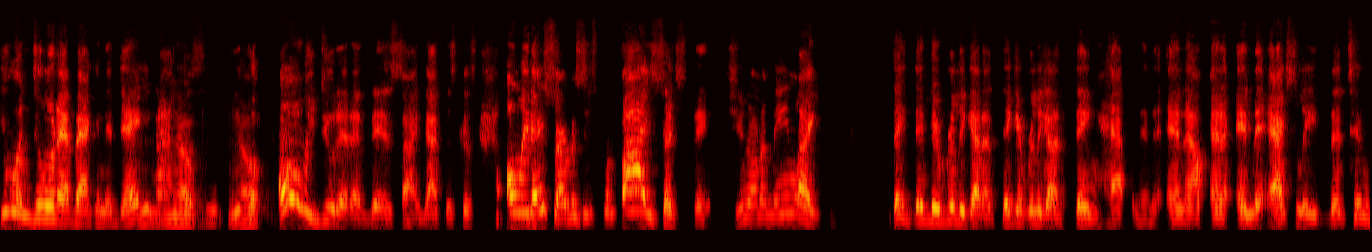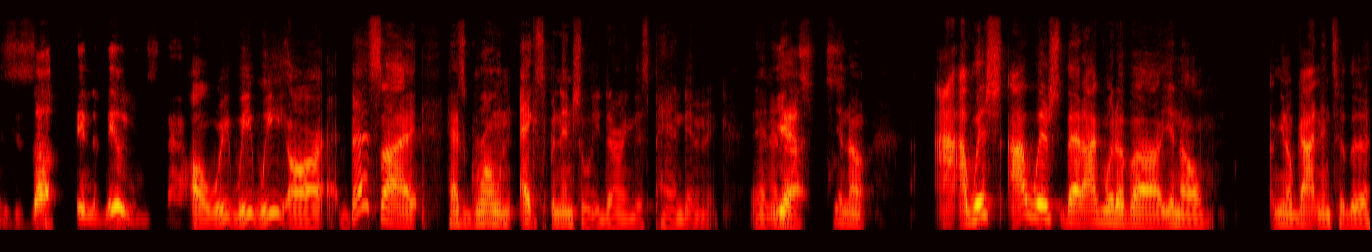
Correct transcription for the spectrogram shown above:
You wasn't doing that back in the day. Not, nope. You nope. only do that at bedside Baptist because only their services provide such things. You know what I mean? Like they they, they really got a they get really got a thing happening, and and and actually the attendance is up in the millions now. Oh, we we we are bedside has grown exponentially during this pandemic, and, and yes, uh, you know. I, I wish I wish that I would have uh you know you know gotten into the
